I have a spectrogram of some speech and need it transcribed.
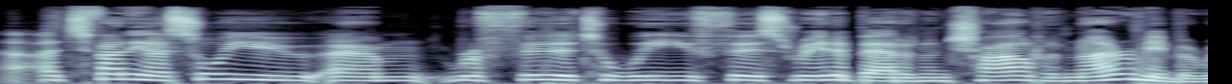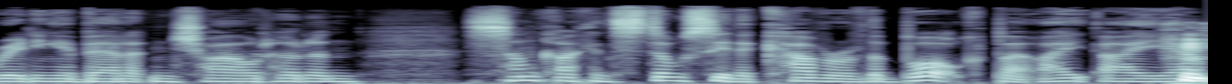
uh, it's funny. I saw you um, refer to where you first read about it in childhood, and I remember reading about it in childhood. And some I can still see the cover of the book, but I, I um,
